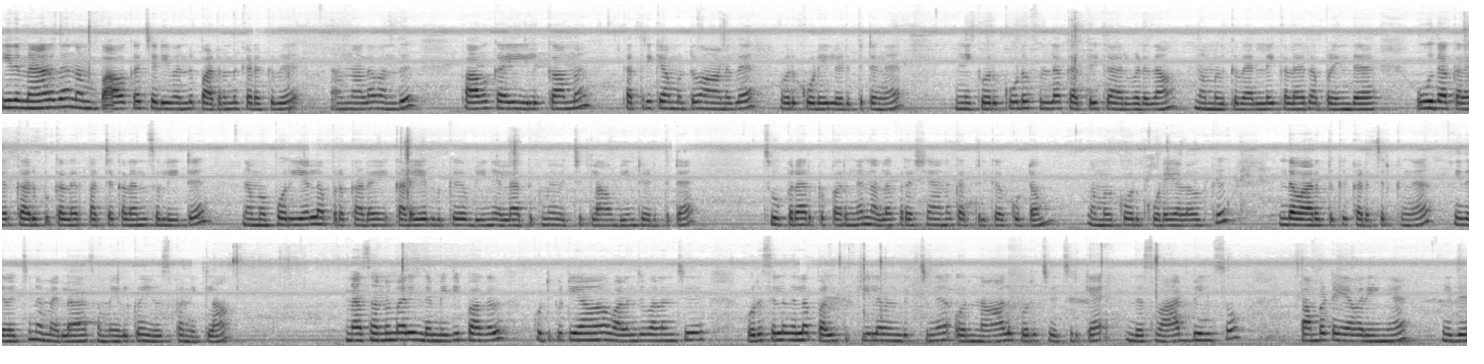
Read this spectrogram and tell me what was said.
இது மேலே தான் நம்ம பாவக்காய் செடி வந்து படர்ந்து கிடக்குது. அதனால் வந்து பாவக்காய் இழுக்காமல் கத்திரிக்காய் மட்டும் ஆனதை ஒரு கூடையில் எடுத்துட்டேங்க. இன்றைக்கி ஒரு கூடை ஃபுல்லாக கத்திரிக்காய் அறுவடை தான். நம்மளுக்கு வெள்ளை கலர் அப்புறம் இந்த ஊதா கலர் கருப்பு கலர் பச்சை கலர்னு சொல்லிட்டு நம்ம பொரியல் அப்புறம் கடை கடையிறதுக்கு அப்படின்னு எல்லாத்துக்குமே வச்சுக்கலாம் அப்படின்ட்டு எடுத்துட்டேன். சூப்பராக இருக்குது பாருங்கள் நல்லா ஃப்ரெஷ்ஷான கத்திரிக்காய் கூட்டம். நம்மளுக்கு ஒரு கூடை அளவுக்கு இந்த வாரத்துக்கு கிடச்சிருக்குங்க. இதை வச்சு நம்ம எல்லா சமையலுக்கும் யூஸ் பண்ணிக்கலாம். நான் சொன்ன மாதிரி இந்த மிதிப்பாகல் குட்டி குட்டியாக வளைஞ்சு வளைஞ்சு ஒரு சிலதெல்லாம் பழுத்து கீழே வந்துடுச்சுங்க ஒரு நாலு பொறிச்சு வச்சுருக்கேன். இந்த ஸ்வாட் பீன்ஸும் தம்பட்டை அவரைங்க இது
